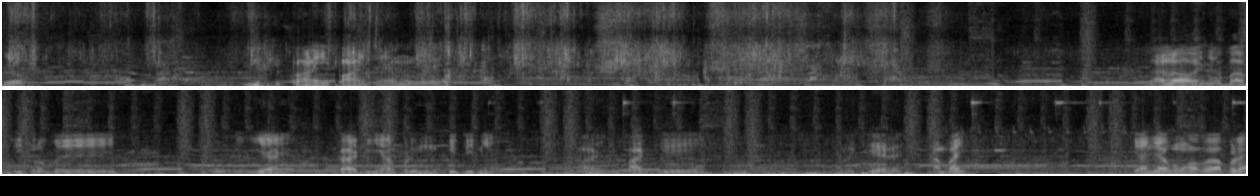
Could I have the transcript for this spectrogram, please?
જો નથી પાણી પાણી છે આમાં બધું હાલો જો બાપ દીકરો બે ઉગી ગયા અહીંયા. ગાડી આપણી મૂકી હતી ત્યાં હા ભાગી આપણે ઘેરે હા ભાઈ ક્યાં જવું હવે આપણે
